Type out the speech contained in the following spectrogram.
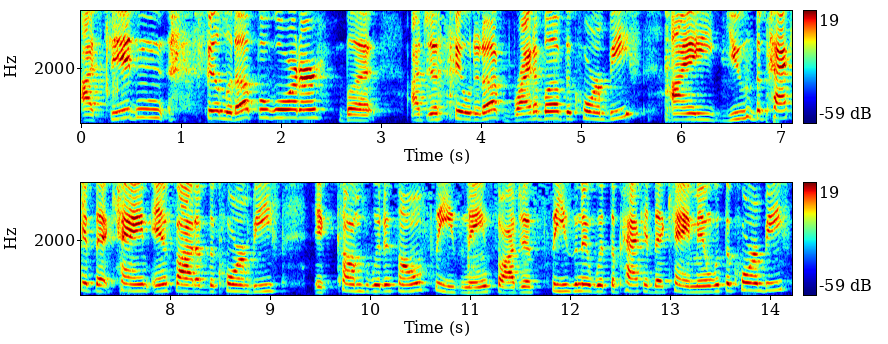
I didn't fill it up with water, but I just filled it up right above the corned beef. I used the packet that came inside of the corned beef. It comes with its own seasoning. So I just season it with the packet that came in with the corned beef.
